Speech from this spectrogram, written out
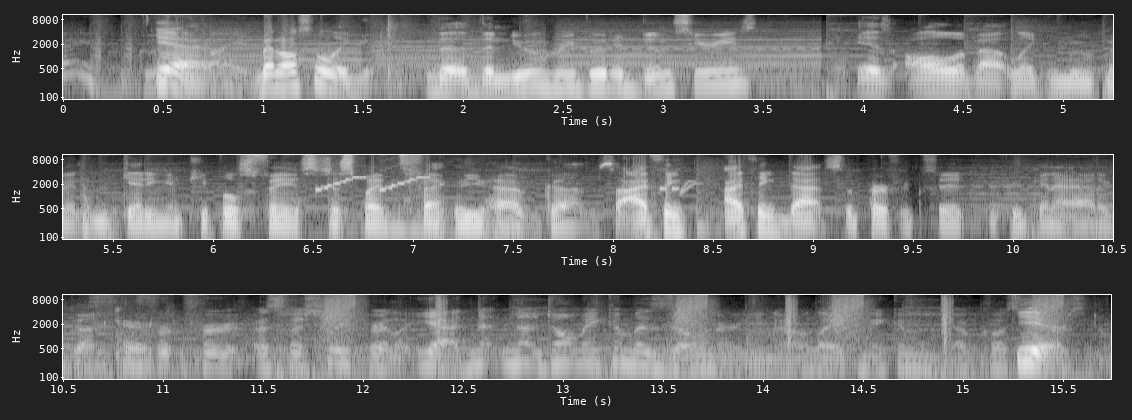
Okay. Good Yeah, fight. but also like the the new rebooted Doom series is all about like movement and getting in people's face, despite the fact that you have guns. I think I think that's the perfect fit if you're gonna add a gun character. for, for especially for like yeah, n- n- don't make him a zoner. You know, like make him up close Yeah. and personal.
